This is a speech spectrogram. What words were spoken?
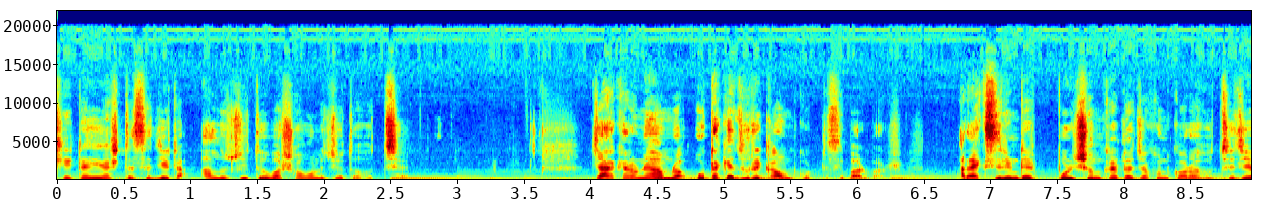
সেটাই আসতেছে যেটা আলোচিত বা সমালোচিত হচ্ছে। যার কারণে আমরা ওটাকে ধরে কাউন্ট করতেছি বারবার। আর অ্যাক্সিডেন্টের পরিসংখ্যাটা যখন করা হচ্ছে যে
